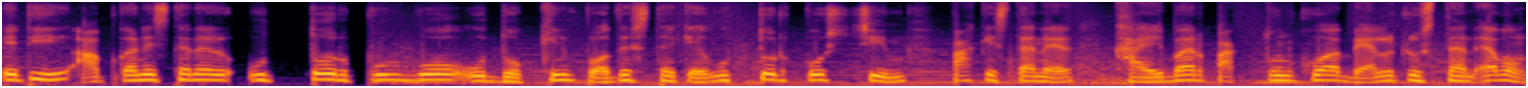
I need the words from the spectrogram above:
এটি আফগানিস্তানের উত্তর, পূর্ব ও দক্ষিণ প্রদেশ থেকে উত্তর, পশ্চিম পাকিস্তানের খাইবার, পাখতুনখোয়া ব্যালুচিস্তান এবং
